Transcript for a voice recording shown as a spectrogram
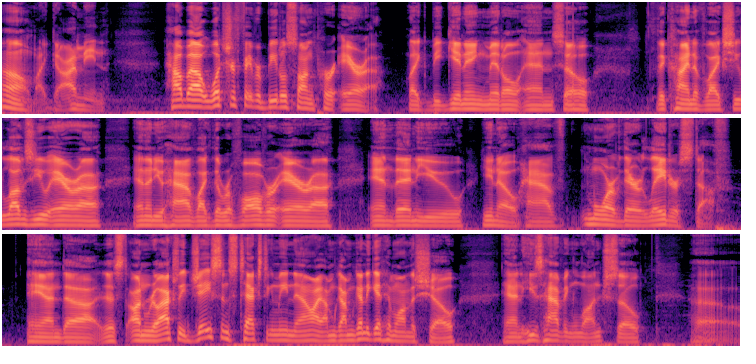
Oh my god. I mean, how about what's your favorite Beatles song per era? Like beginning, middle, end. So the kind of like she loves you era and then you have like the revolver era and then you you know have more of their later stuff and uh, just unreal actually jason's texting me now I, i'm, I'm going to get him on the show and he's having lunch so uh,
